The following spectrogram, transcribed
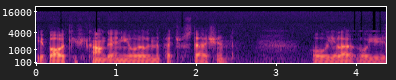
your bike if you can't get any oil in the petrol station. Or your or your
